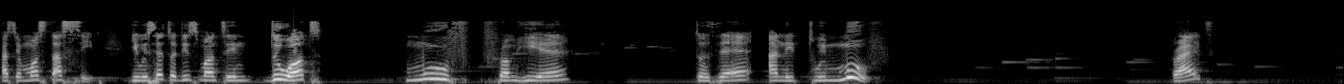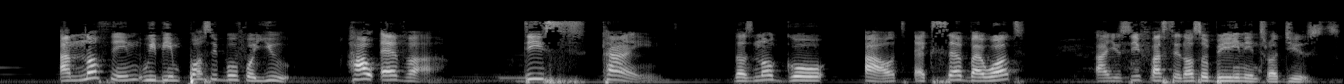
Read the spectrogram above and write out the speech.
as a mustard seed, you will say to this mountain, do what? Move from here to there and it will move. Right? And nothing will be impossible for you. However, this kind does not go out except by what? And you see fasting also being introduced.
